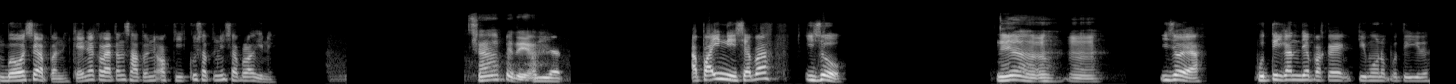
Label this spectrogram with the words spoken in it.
bawa siapa nih kayaknya kelihatan satunya Okiku satunya siapa lagi nih Siapa itu ya? Oh, lihat apa ini? Siapa? Izo. Iya, eh, eh. Izo ya? Putih kan dia pakai kimono putih gitu.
